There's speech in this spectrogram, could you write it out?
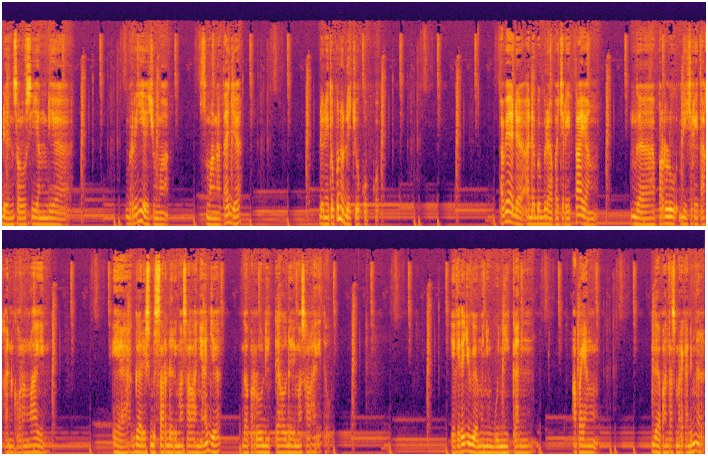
dan solusi yang dia beri ya cuma semangat aja. Dan itu pun udah cukup kok. Tapi ada ada beberapa cerita yang nggak perlu diceritakan ke orang lain. Ya garis besar dari masalahnya aja, nggak perlu detail dari masalah itu. Ya kita juga menyembunyikan apa yang nggak pantas mereka dengar.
